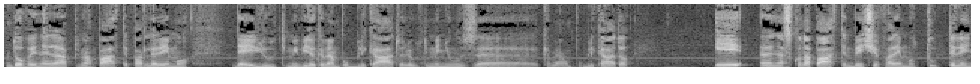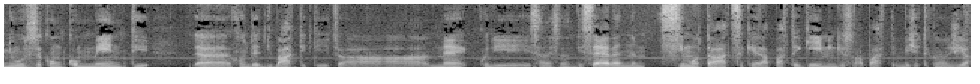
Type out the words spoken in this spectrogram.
dove nella prima parte parleremo degli ultimi video che abbiamo pubblicato, le ultime news eh, che abbiamo pubblicato e eh, nella seconda parte invece faremo tutte le news con commenti, eh, con dei dibattiti tra me, quindi Sun 77, Simo Taz che è la parte gaming, io sono la parte invece tecnologia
